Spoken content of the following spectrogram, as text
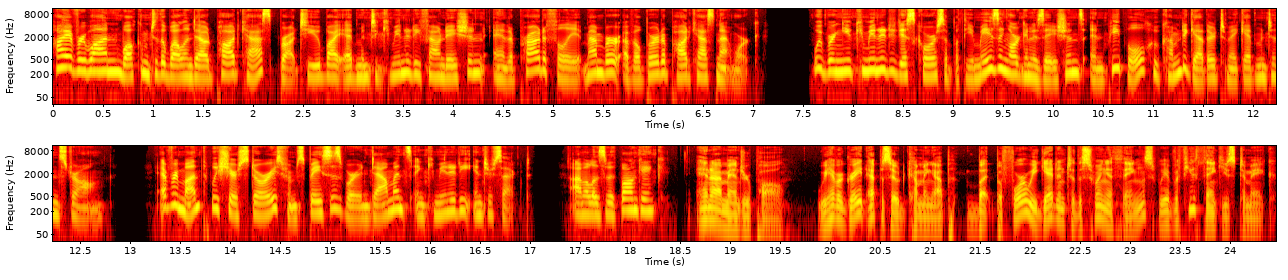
Hi, everyone. Welcome to the Well Endowed Podcast, brought to you by Edmonton Community Foundation and a proud affiliate member of Alberta Podcast Network. We bring you community discourse about the amazing organizations and people who come together to make Edmonton strong. Every month, we share stories from spaces where endowments and community intersect. I'm Elizabeth Bonkink. And I'm Andrew Paul. We have a great episode coming up, but before we get into the swing of things, we have a few thank yous to make.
